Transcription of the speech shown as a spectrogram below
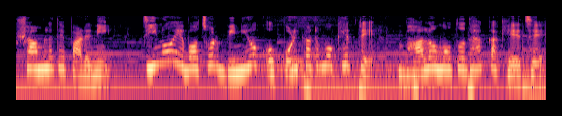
সামলাতে পারেনি। চীনও এবছর বিনিয়োগ ও পরিকাঠামো ক্ষেত্রে ভালো মতো ধাক্কা খেয়েছে।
